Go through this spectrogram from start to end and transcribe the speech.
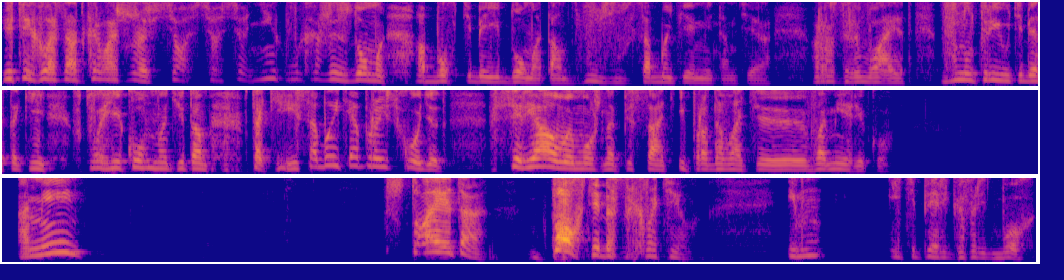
и ты глаза открываешь уже, все, все, все, не выхожи из дома, а Бог тебя и дома там событиями там тебя разрывает. Внутри у тебя такие, в твоей комнате там такие события происходят. Сериалы можно писать и продавать э, в Америку. Аминь. Что это? Бог тебя захватил. И, и теперь говорит Бог,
